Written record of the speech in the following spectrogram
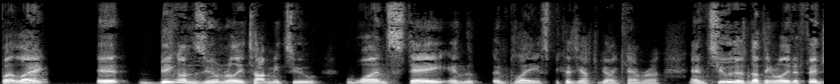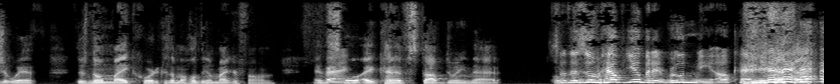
but like Right. it being on Zoom really taught me to one stay in the in place because you have to be on camera, and two, there's nothing really to fidget with. There's no mic cord because I'm not holding a microphone, and Right. so I kind of stopped doing that. So the Zoom helped you, but it ruined me. Okay.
